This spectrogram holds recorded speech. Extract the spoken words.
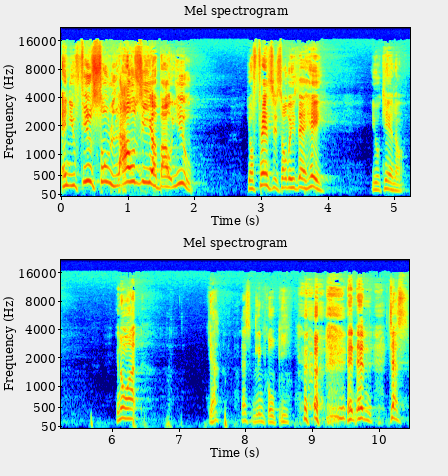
and you feel so lousy about you, your friends is always there. Hey, you okay or not? You know what? Yeah, let's drink kopi. and then just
